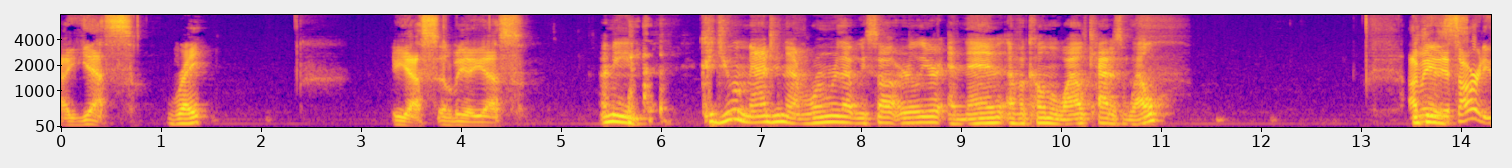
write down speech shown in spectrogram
uh, yes, Right? yes. It'll be a yes. I mean, could you imagine that rumor that we saw earlier, and then a Vekoma Wildcat as well? I mean, it's already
